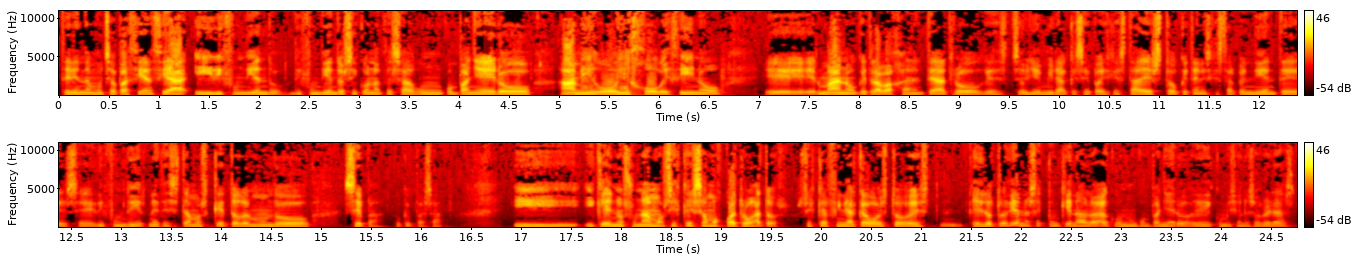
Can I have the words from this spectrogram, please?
Teniendo mucha paciencia y difundiendo, difundiendo si conoces a algún compañero, amigo, hijo, vecino, eh, hermano que trabaja en el teatro, que es, oye, mira, que sepáis que está esto, que tenéis que estar pendientes, eh, difundir. Necesitamos que todo el mundo sepa lo que pasa y, y que nos unamos. Si es que somos cuatro gatos. Si es que al fin y al cabo esto es. El otro día no sé con quién hablaba, con un compañero de comisiones obreras,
